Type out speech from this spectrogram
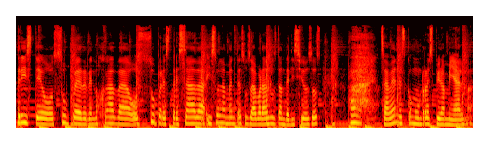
triste o súper enojada o súper estresada y solamente sus abrazos tan deliciosos, ¿saben? Es como un respiro a mi alma.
